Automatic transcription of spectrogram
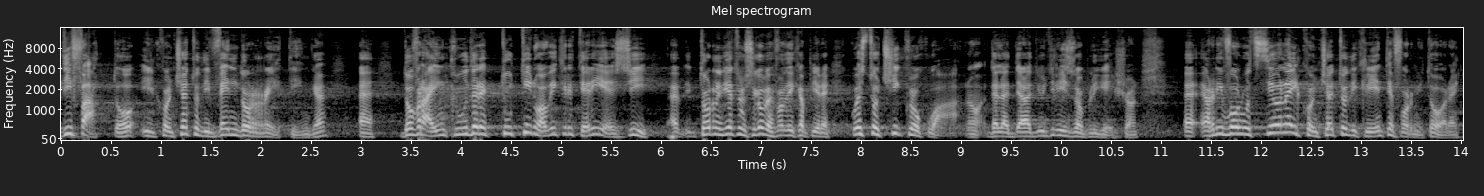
di fatto il concetto di vendor rating eh, dovrà includere tutti i nuovi criteri ESG. Eh, torno indietro un secondo per farvi capire, questo ciclo qua no, della, della due diligence obligation eh, rivoluziona il concetto di cliente fornitore.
